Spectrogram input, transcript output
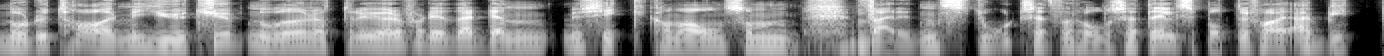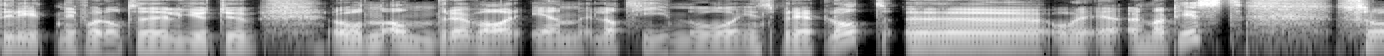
når du tar med YouTube, noe du er nødt til å gjøre, fordi det er den musikkanalen som verden stort sett forholder seg til. Spotify er bitte liten i forhold til YouTube. Og den andre var en latinoinspirert låt, øh, og en artist. Så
